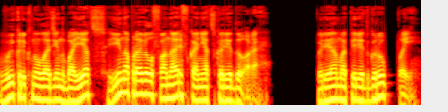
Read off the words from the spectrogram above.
выкрикнул один боец и направил фонарь в конец коридора. Прямо перед группой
